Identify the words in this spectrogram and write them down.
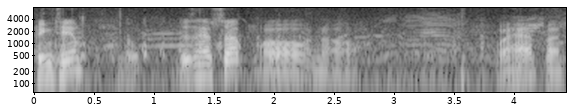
Pink team? Nope. Doesn't have sub? Oh no. What happened?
